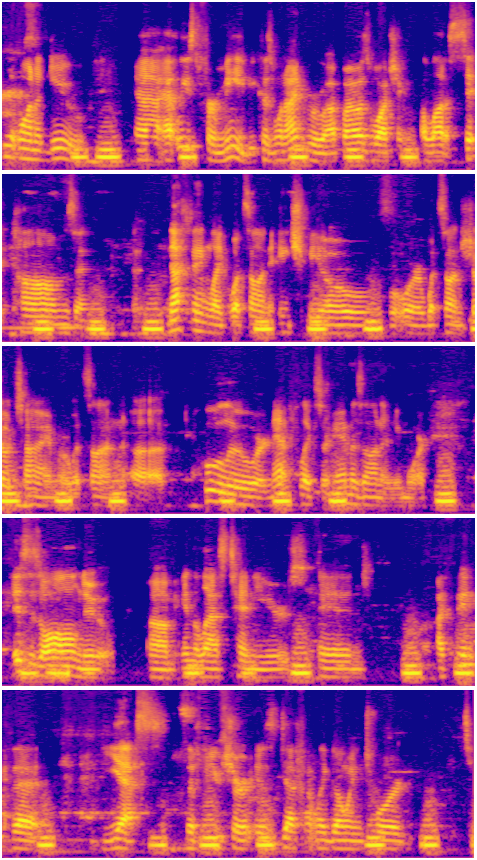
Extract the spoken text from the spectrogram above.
you didn't want to do, uh, at least for me, because when I grew up, I was watching a lot of sitcoms and nothing like what's on HBO or what's on Showtime or what's on uh, Hulu or Netflix or Amazon anymore. This is all new um, in the last 10 years. And I think that, yes, the future is definitely going toward t-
